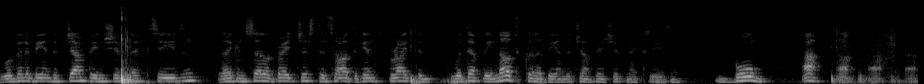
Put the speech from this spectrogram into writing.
who are going to be in the Championship next season, then I can celebrate just as hard against Brighton, who are definitely not going to be in the Championship next season. Boom. Ah, ah, ah, ah,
